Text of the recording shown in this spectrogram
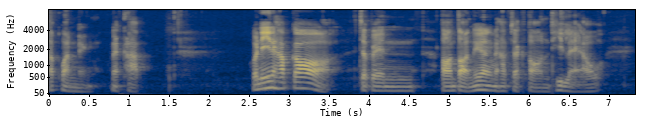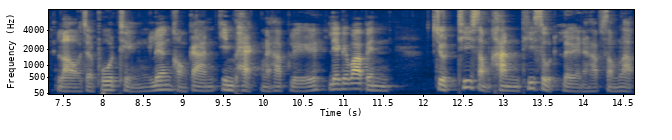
สักวันหนึ่งนะครับ วันนี้นะครับก็จะเป็นตอนต่อเนื่องนะครับจากตอนที่แล้ว เราจะพูดถึงเรื่องของการ Impact นะครับ หรือเรียกได้ว่าเป็นจุดที่สำคัญที่สุดเลยนะครับสำหรับ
